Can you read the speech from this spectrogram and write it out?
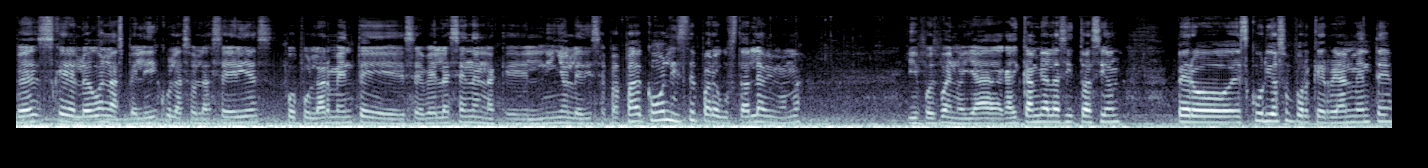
Ves que luego en las películas o las series popularmente se ve la escena en la que el niño le dice, papá, ¿cómo le hiciste para gustarle a mi mamá? Y pues bueno, ya ahí cambia la situación, pero es curioso porque realmente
